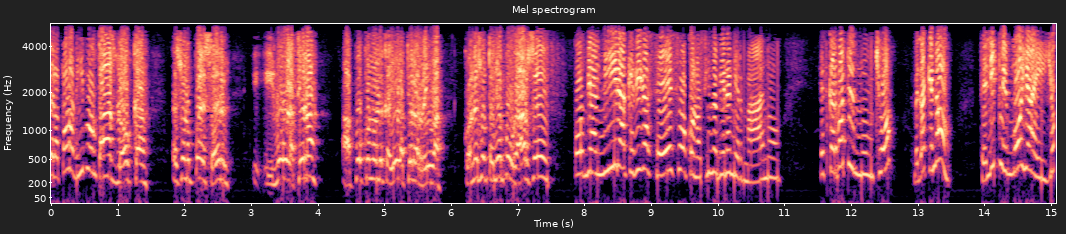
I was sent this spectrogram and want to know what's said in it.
pero estaba vivo. Estás loca, eso no puede ser. Y, y luego la tierra, ¿a poco no le cayó la tierra arriba? Con eso tenía que ahogarse. Pues me admira que digas eso, conociendo bien a mi hermano. ¿Escarbates mucho? ¿Verdad que no? Felipe Moya y yo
